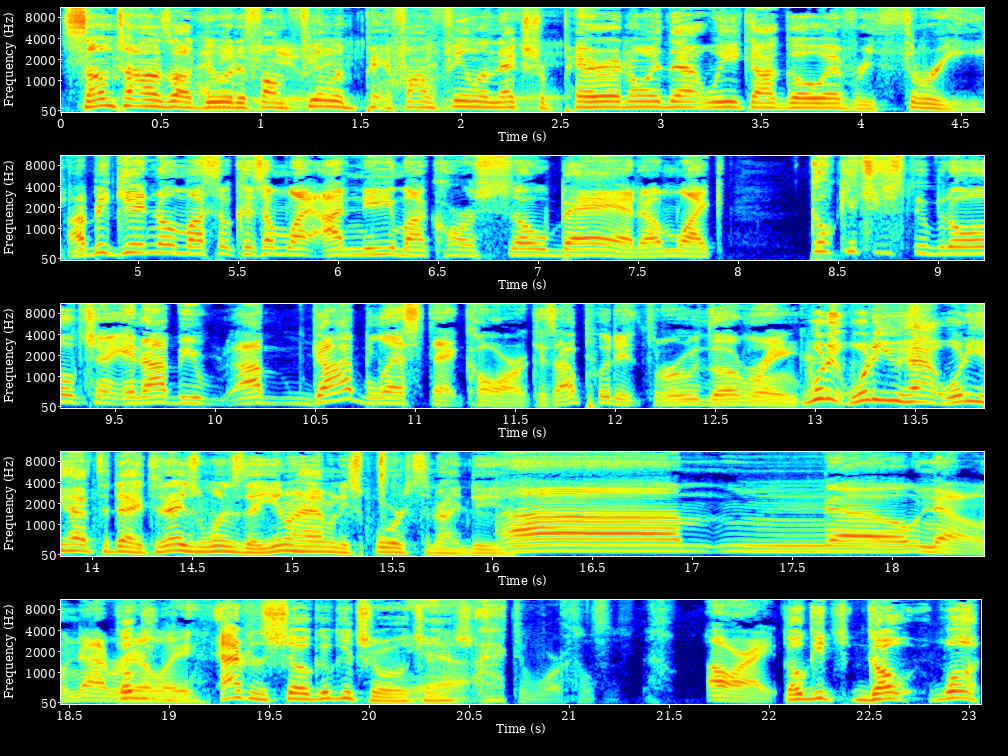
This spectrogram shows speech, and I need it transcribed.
Sometimes I'll do it if I'm feeling it. if I'm feeling extra paranoid that week. I'll go every three. I be getting on myself because I'm like, I need my car so bad. I'm like, go get your stupid oil change, and I be, I, God bless that car because I put it through the ringer. What do, what do you have? What do you have today? Today's Wednesday. You don't have any sports tonight, do you? Um, no, no, not Go really. after the show, go get your oil Yeah, change. I have to work on some. All right. Go get go. Well,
